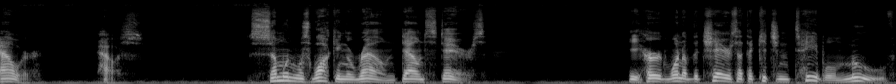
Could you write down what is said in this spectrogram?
Our house. Someone was walking around downstairs. He heard one of the chairs at the kitchen table move.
